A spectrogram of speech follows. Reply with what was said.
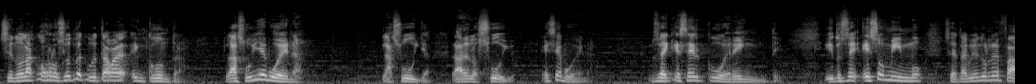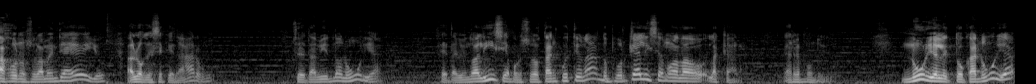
sino la corrupción de que usted estaba en contra. La suya es buena, la suya, la de los suyos. Esa es buena. Entonces hay que ser coherente. Y entonces eso mismo se está viendo refajo no solamente a ellos, a los que se quedaron. Se está viendo a Nuria, se está viendo a Alicia, por eso lo están cuestionando. ¿Por qué Alicia no ha dado la cara? He respondido. Nuria le toca a Nuria.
